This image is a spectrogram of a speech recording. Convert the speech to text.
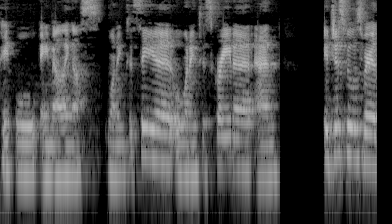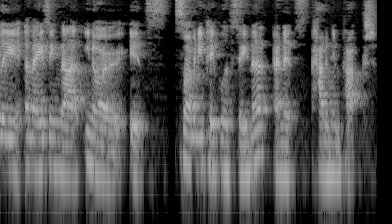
people emailing us wanting to see it or wanting to screen it. And it just feels really amazing that, you know, it's so many people have seen it and it's had an impact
